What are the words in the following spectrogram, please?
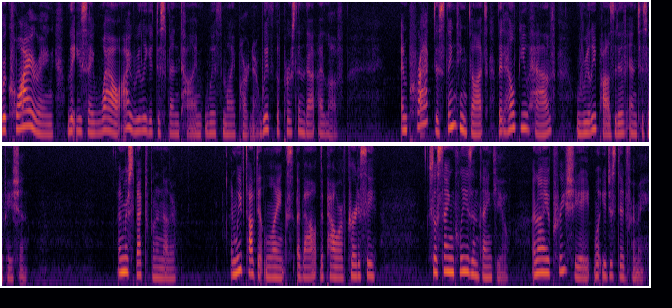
Requiring that you say, wow, I really get to spend time with my partner, with the person that I love. And practice thinking thoughts that help you have really positive anticipation. And respect one another. And we've talked at length about the power of courtesy. So saying please and thank you. And I appreciate what you just did for me.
